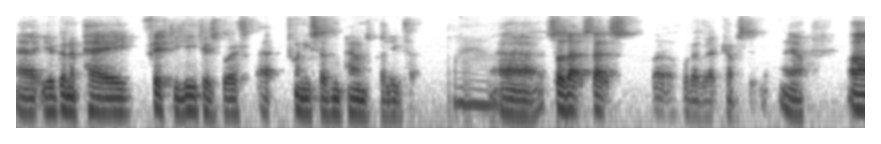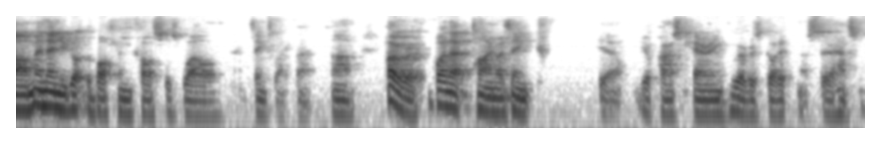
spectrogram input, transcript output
uh, you're going to pay 50 liters worth at 27 pounds per liter. Wow. Uh, so that's that's uh, whatever that comes to. Yeah. Um, and then you've got the bottling costs as well, and things like that. Uh, however, by that time, I think yeah, you're past caring. Whoever's got it, that's their hassle.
